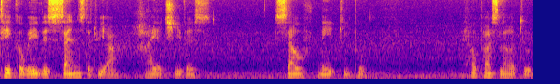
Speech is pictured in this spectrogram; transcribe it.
take away this sense that we are high achievers, self made people. Help us, Lord, to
